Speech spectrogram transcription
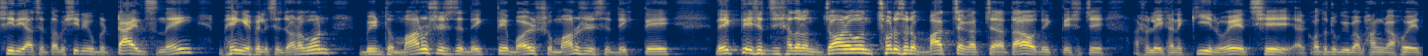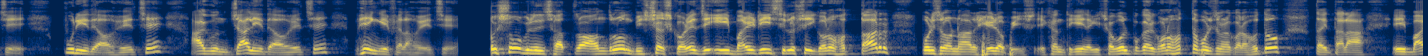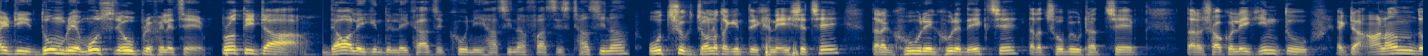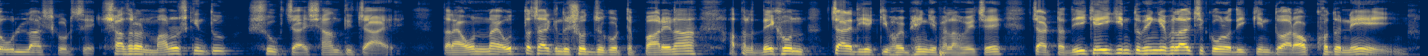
সিঁড়ি আছে, তবে সিঁড়ির উপরে টাইলস নেই, ভেঙে ফেলেছে জনগণ। বৃদ্ধ মানুষ এসেছে দেখতে, বয়স্ক মানুষ এসেছে দেখতে। দেখতে এসেছে সাধারণ জনগণ, ছোট ছোট বাচ্চা কাচ্চারা, তারাও দেখতে এসেছে। আসলে এখানে কি রয়েছে আর কতটুকুই বা ভাঙ্গা হয়েছে? পুড়িয়ে দেওয়া হয়েছে, আগুন জ্বালিয়ে দেওয়া হয়েছে, ভেঙে ফেলা হয়েছে। বৈষম্য বিরোধী ছাত্র আন্দোলন বিশ্বাস করে যে এই বাড়িটি ছিল সেই গণহত্যার পরিচালনার হেড অফিস এখান থেকেই নাকি সকল প্রকার গণহত্যা পরিচালনা করা হতো, তাই তারা এই বাড়িটি দুমড়ে মুচড়ে উপড়ে ফেলেছে। প্রতিটা দেওয়ালেই কিন্তু লেখা আছে, খুনি হাসিনা ফাসিস্ট হাসিনা। উৎসুক জনতা কিন্তু এখানে এসেছে, তারা ঘুরে ঘুরে দেখছে, তারা ছবি উঠাচ্ছে, তারা সকলেই কিন্তু একটা আনন্দ উল্লাস করছে। সাধারণ মানুষ কিন্তু সুখ চায়, শান্তি চায়। তারা অন্যায় অত্যাচার কিন্তু সহ্য করতে পারে না। আপনারা দেখুন চারিদিকে কীভাবে ভেঙে ফেলা হয়েছে। চারটা দিকেই কিন্তু ভেঙে ফেলা হয়েছে, কোনো দিক কিন্তু আর অক্ষত নেই।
